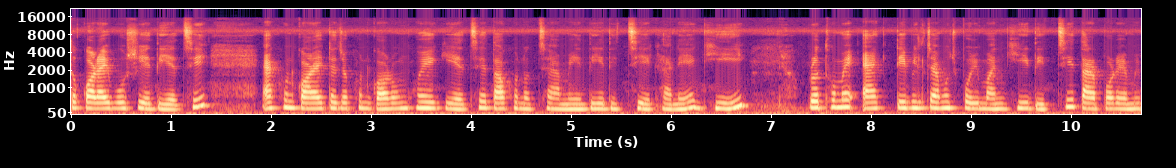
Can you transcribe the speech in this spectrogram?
তো কড়াই বসিয়ে দিয়েছি। এখন কড়াইটা যখন গরম হয়ে গিয়েছে, তখন হচ্ছে আমি দিয়ে দিচ্ছি এখানে ঘি। প্রথমে এক টেবিল চামচ পরিমাণ ঘি দিচ্ছি, তারপরে আমি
